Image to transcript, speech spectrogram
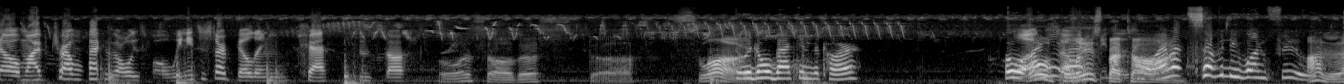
No, my travel pack is always full. We need to start building chests and stuff. Oh, What's all this stuff? Do we go back in the car? Oh, What? I Oh, need. Police I- baton. Oh, I'm at 71 food. I like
